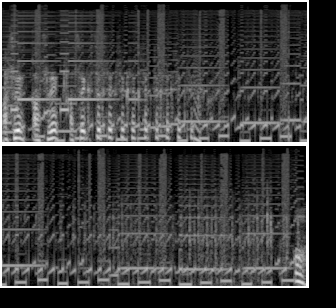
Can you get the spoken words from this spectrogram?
아 스웩 아 스웩 아 스웩 스웩 스웩 스웩 스웩 스웩 스웩 스웩 어어.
